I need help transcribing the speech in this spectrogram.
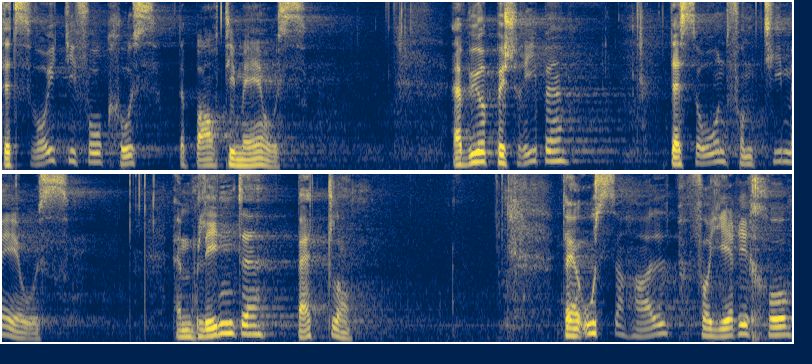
Der zweite Fokus, der Bartimäus. Er wird beschrieben, der Sohn von Timäus, ein blinder Bettler. Der außerhalb von Jericho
